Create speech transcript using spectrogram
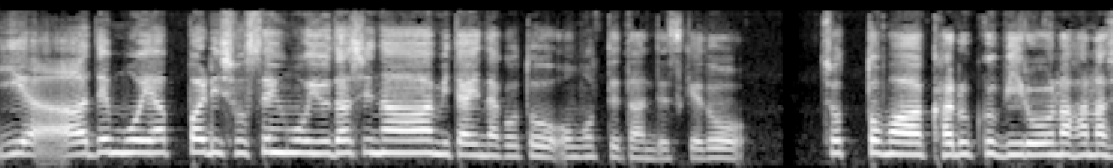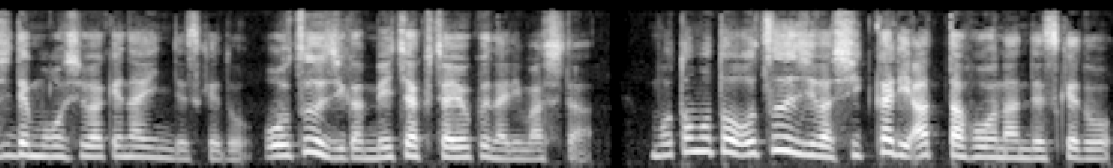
いやー、でもやっぱり所詮お湯だしなーみたいなことを思ってたんですけど、ちょっとまあ軽く微量な話で申し訳ないんですけど、お通じがめちゃくちゃ良くなりました。もともとお通じはしっかりあった方なんですけど、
